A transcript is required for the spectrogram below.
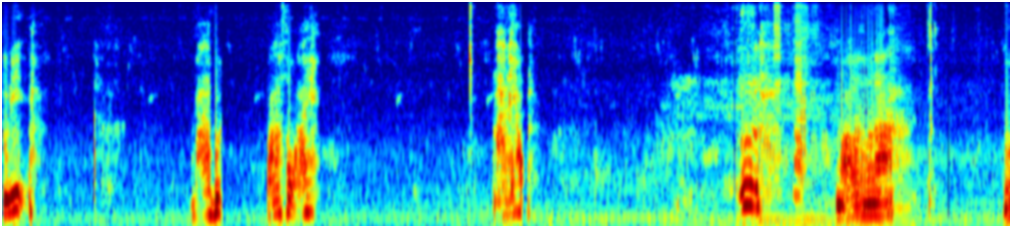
ตัวนี้ปลาบึกปลาสวาย มาแล้วเมาแล้วธรรมนะโอ้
